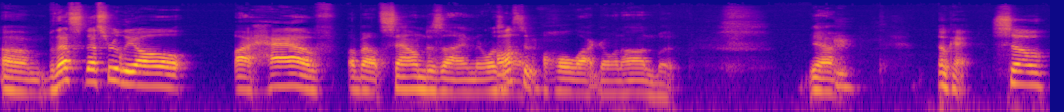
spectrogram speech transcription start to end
Um, but that's that's really all I have about sound design. There wasn't a- a, whole lot going on, but yeah, Okay, so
